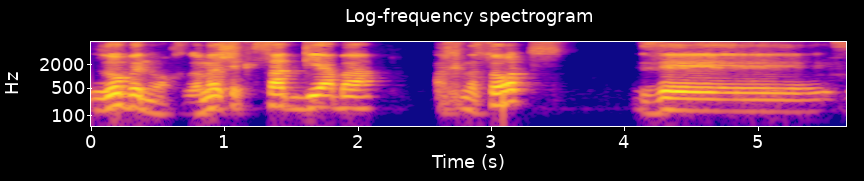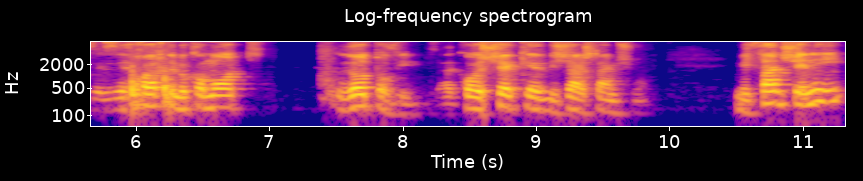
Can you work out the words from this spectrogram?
לא בנוח, זה אומר שקצת פגיעה בהכנסות זה, זה, זה יכול ללכת למקומות לא טובים, כל שקל נשאר שתיים שמונה. מצד שני,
